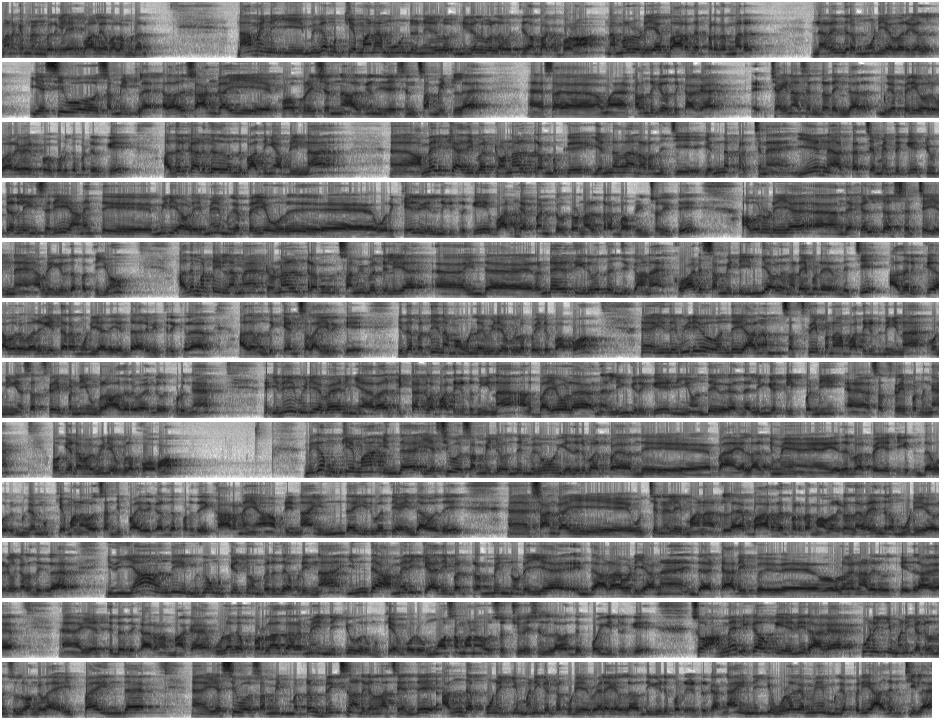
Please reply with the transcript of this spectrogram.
வணக்கம் நண்பர்களே வாழ்க வளமுடன். நாம் இன்னைக்கு மிக முக்கியமான மூன்று நிகழ்வு நிகழ்வுகளை பற்றி தான் பார்க்க போகிறோம் நம்மளுடைய பாரத பிரதமர் நரேந்திர மோடி அவர்கள் எஸ்சிஓ சம்மிட்டில் அதாவது ஷாங்காய் கோஆப்ரேஷன் ஆர்கனைசேஷன் சம்மிட்டில் ச கலந்துக்கிறதுக்காக சைனா சென்றடைந்தார். மிகப்பெரிய ஒரு வரவேற்பு கொடுக்கப்பட்டிருக்கு. அதற்கு அடுத்தது வந்து பார்த்தீங்க அப்படின்னா அமெரிக்க அதிபர் டொனால்ட் ட்ரம்புக்கு என்னதான் நடந்துச்சு? என்ன பிரச்சனை? ஏன் தற்சமயத்துக்கு ட்விட்டர்லேயும் சரி அனைத்து மீடியாவிலையுமே மிகப்பெரிய ஒரு ஒரு கேள்வி எழுந்துக்கிட்டு இருக்கு. What happen to Donald Trump அப்படின்னு சொல்லிட்டு அவருடைய அந்த ஹெல்த் சர்ச்சை என்ன அப்படிங்கிறத பற்றியும் அது மட்டும் இல்லாமல் டொனால்ட் ட்ரம்ப் சமீபத்திலேயே இந்த ரெண்டாயிரத்தி இருபத்தஞ்சுக்கான குவாடு சம்மிட் இந்தியாவில் நடைபெற இருந்துச்சு. அதற்கு அவர் வருகை தர முடியாது என்று அறிவித்திருக்கிறார். அதை வந்து கேன்சல் ஆகியிருக்கு. இதை பற்றி நம்ம உள்ள வீடியோக்குள்ளே போயிட்டு பார்ப்போம். இந்த வீடியோ வந்து யாரும் சப்ஸ்கிரைப் பண்ணாமல் பார்த்துக்கிட்டு இருந்தீங்கன்னா நீங்கள் சப்ஸ்கிரைப் பண்ணி உங்கள் ஆதரவை எங்களுக்கு கொடுங்க. இதே வீடியோவை நீங்கள் யாராவது டிக்டாக்ல பார்த்துக்கிட்டு இருந்தீங்கன்னா அந்த பயோவில் அந்த லிங்க் இருக்குது நீங்கள் வந்து அந்த லிங்கை கிளிக் பண்ணி சப்ஸ்கிரைப் பண்ணுங்கள் ஓகே நம்ம வீடியோக்குள்ளே போவோம். மிக முக்கியமாக இந்த எஸ்யூஓ சம்மிட் வந்து மிகவும் எதிர்பார்ப்பை வந்து ப- எல்லாருக்குமே எதிர்பார்ப்பை ஏற்றிக்கிட்டு இருந்த ஒரு மிக முக்கியமான ஒரு சந்திப்பாக இது கருதப்படுது. காரணம் ஏன் அப்படின்னா இந்த இருபத்தி ஐந்தாவது ஷாங்காய் உச்சநிலை மாநாட்டில் பாரத பிரதமர் அவர்கள் நரேந்திர மோடி அவர்கள் கலந்துக்கிறார். இது ஏன் வந்து மிக முக்கியத்துவம் பெறுது அப்படின்னா இந்த அமெரிக்க அதிபர் ட்ரம்பினுடைய இந்த அடாவடியான இந்த டேரிஃப் உலக நாடுகளுக்கு எதிராக ஏற்றுனது காரணமாக உலக பொருளாதாரமே இன்றைக்கி ஒரு முக்கிய ஒரு மோசமான ஒரு சுச்சுவேஷனில் வந்து போய்கிட்டு இருக்கு ஸோ அமெரிக்காவுக்கு எதிராக பூனைக்கு மணி கட்டுறதுன்னு சொல்லுவாங்கள்ல இப்போ இந்த எஸ்சிஓ சம்மிட் மற்றும் பிரிக்ஸ் நாடுகள்லாம் சேர்ந்து அந்த பூனைக்கு மணி கட்டக்கூடிய வேலைகளில் வந்து ஈடுபட்டுக்கிட்டு இருக்காங்க. இன்றைக்கி உலகமே மிகப்பெரிய அதிர்ச்சியில்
